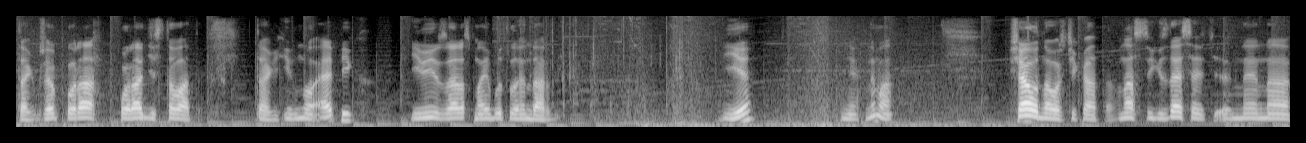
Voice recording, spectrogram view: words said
Так, вже пора, пора діставати. Так, гівно епік. І зараз має бути легендарний. Є? Ні, нема. Ще одна Ортіката. У нас Х10 не на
